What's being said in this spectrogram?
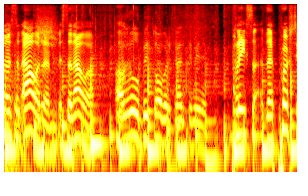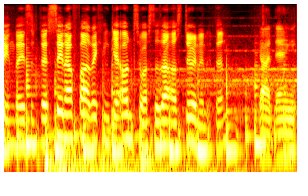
So it's an hour then. It's an hour. A little bit over 20 minutes. Police, are- they're pushing. They, they're seeing how far they can get onto us without us doing anything. God dang it.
